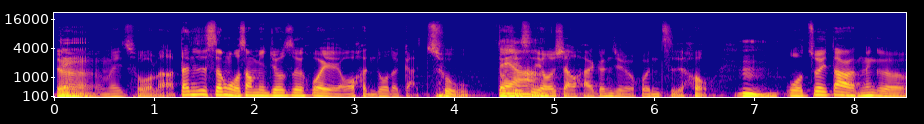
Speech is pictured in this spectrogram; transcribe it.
对，没错啦。但是生活上面就是会有很多的感触，尤其是有小孩跟结了婚之后。嗯，我最大的那个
